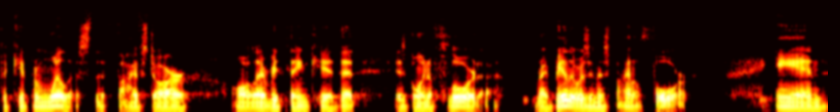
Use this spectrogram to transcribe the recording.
the kid from Willis, the five star all everything kid that is going to Florida, right? Baylor was in his final four. And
